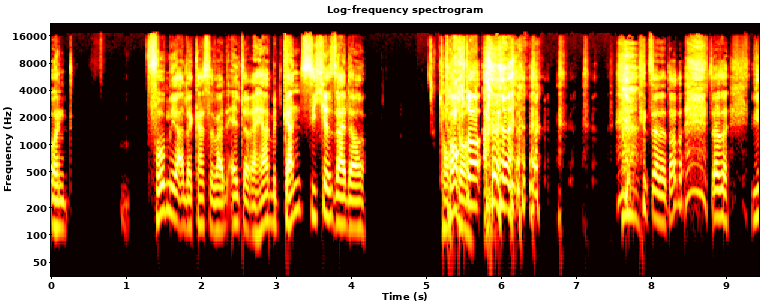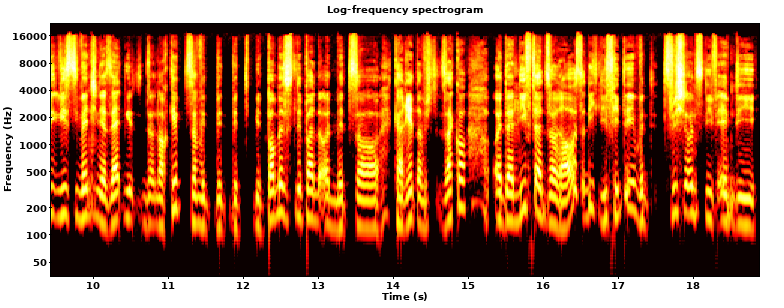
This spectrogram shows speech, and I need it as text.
Und vor mir an der Kasse war ein älterer Herr mit ganz sicher seiner Tochter, Tochter seiner Tochter. Also, wie, wie es die Menschen ja selten noch gibt, so mit, mit, mit, mit Bommelslippern und mit so kariertem Sakko. Und dann lief dann so raus und ich lief hinter ihm und zwischen uns lief eben die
